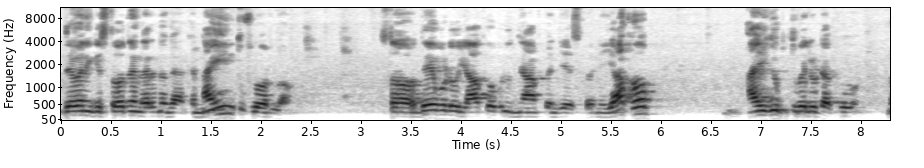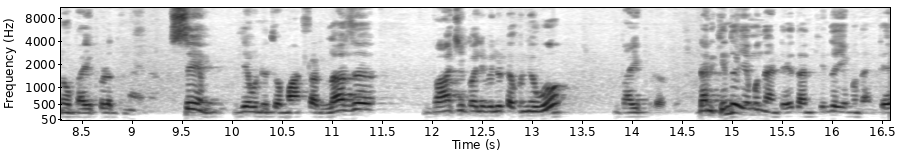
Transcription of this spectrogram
దేవునికి స్తోత్రం కలిగిన గాక. నైన్త్ ఫ్లోర్లో సో దేవుడు యాకోబును జ్ఞాపకం చేసుకొని యాకోబ్ ఐగుప్తు వెలుటకు నువ్వు భయపడద్దు నాయన. సేమ్ దేవుడితో మాట్లాడు. లాజర్ బాచిపల్లి వెలుటకు నువ్వు భయపడద్దు దాని కింద ఏముందంటే దాని కింద ఏముందంటే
